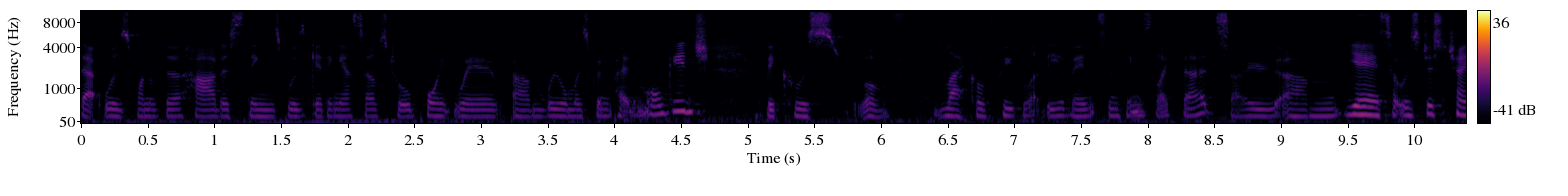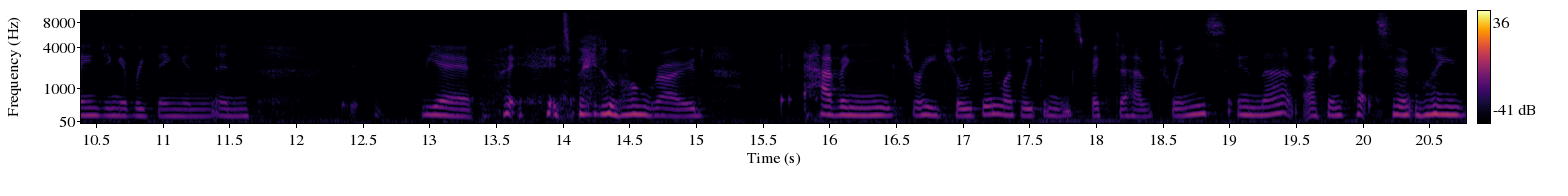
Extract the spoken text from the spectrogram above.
that was one of the hardest things was getting ourselves to a point where um, we almost couldn't pay the mortgage because of lack of people at the events and things like that. So um, yeah, so it was just changing everything and, and yeah, it's been a long road having three children like we didn't expect to have twins in that. I think that certainly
